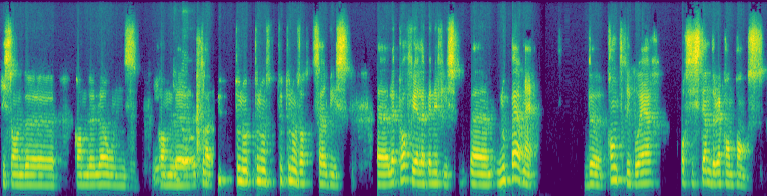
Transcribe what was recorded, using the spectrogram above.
qui sont le, comme le loans, comme le, tous nos, autres services, euh, les profits et les bénéfices euh, nous permettent de contribuer au système de récompense.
